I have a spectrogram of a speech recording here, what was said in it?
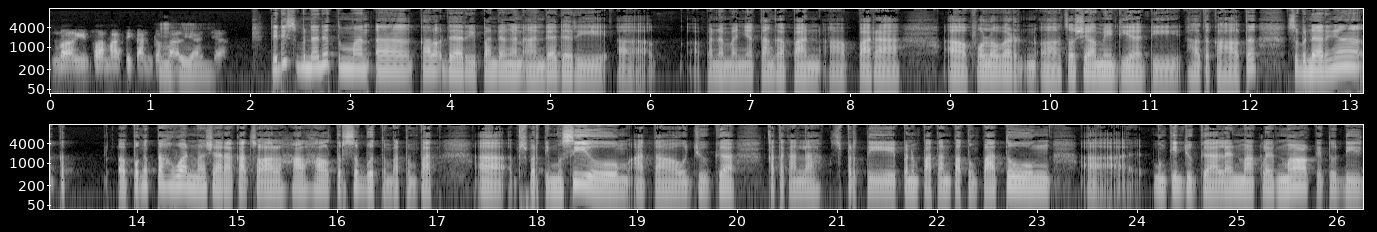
menginformasikan kembali mm-hmm. aja. Jadi sebenarnya teman uh, kalau dari pandangan Anda dari uh, apa namanya tanggapan uh, para uh, follower uh, sosial media di halte ke halte sebenarnya ke, uh, pengetahuan masyarakat soal hal-hal tersebut tempat-tempat uh, seperti museum atau juga katakanlah seperti penempatan patung-patung uh, mungkin juga landmark-landmark itu di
